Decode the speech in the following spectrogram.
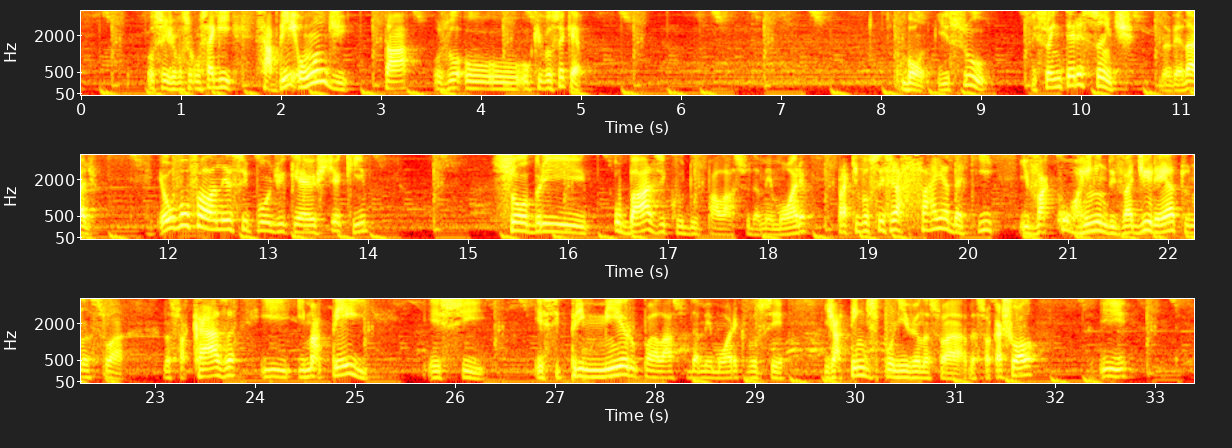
Ou seja, você consegue saber onde está o, o que você quer. Bom, isso, isso é interessante, não é verdade? Eu vou falar nesse podcast aqui sobre o básico do Palácio da Memória para que você já saia daqui e vá correndo e vá direto na sua, na sua casa e, e mapeie esse, esse primeiro Palácio da Memória que você já tem disponível na sua, na sua cachola e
